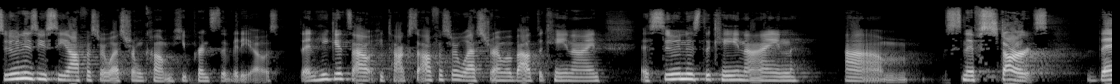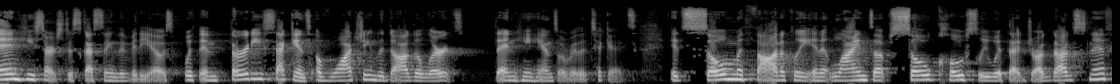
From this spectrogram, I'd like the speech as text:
soon as you see Officer Westrom come, he prints the videos. Then he gets out, he talks to Officer Westrom about the canine. As soon as the canine um, sniff starts, then he starts discussing the videos. Within 30 seconds of watching the dog alerts, then he hands over the tickets. It's so methodically and it lines up so closely with that drug dog sniff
